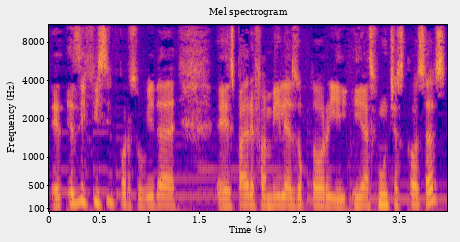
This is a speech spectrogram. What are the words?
es, es difícil por su vida. Es padre familia, es doctor y, y, hace muchas cosas.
